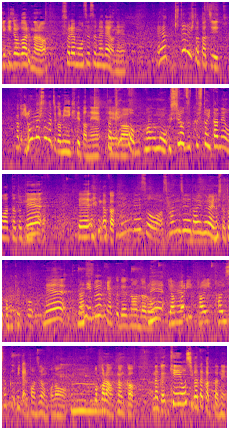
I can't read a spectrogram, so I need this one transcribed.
劇場があるならそれもおすすめだよね。え来てる人たちなんかいろんな人たちが見に来てたね結構、ま、もう後ろずっと人いたね終わった時にねでなんか年齢層は30代ぐらいの人とかも結構。ね何文脈でなんだろう、ねやっぱり対対策みたいな感じなのかなうん。分からん。なんかなんか形容しがたかったね。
